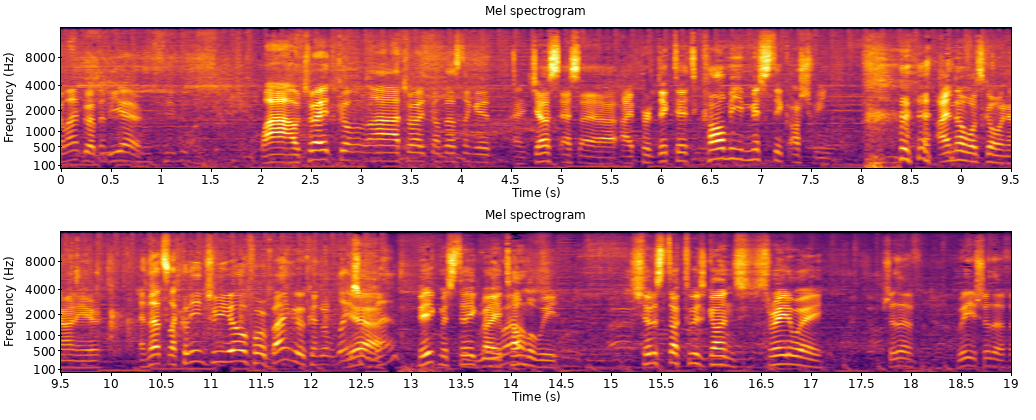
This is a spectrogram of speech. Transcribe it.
Command grab in the air. Wow, trade, con ah, tried contesting it. And just as uh, I predicted, call me Mystic Ashwin. I know what's going on here. And that's a clean trio for Bangu. Congratulations, yeah, man. big mistake really by well. Tumbleweed. Should have stuck to his guns straight away. Should have. Really should have.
